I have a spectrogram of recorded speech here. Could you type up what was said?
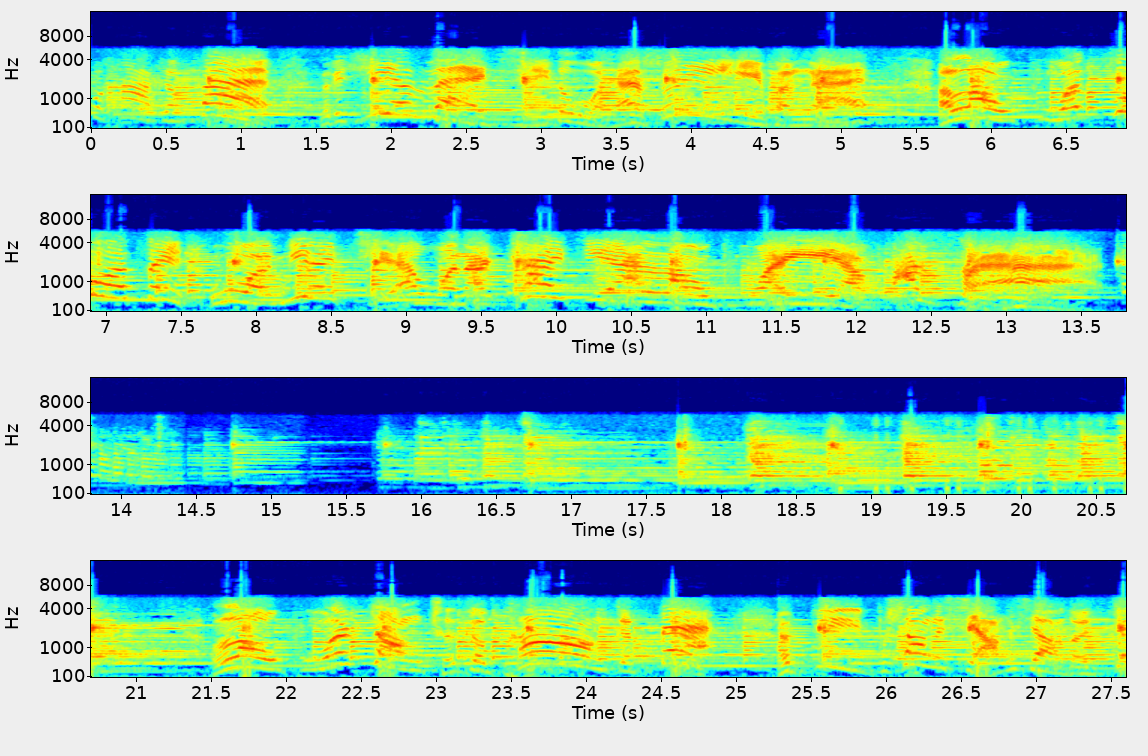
不下个饭，那个夜晚急得我还睡不安。老婆坐在我面前，我那看见老婆也发酸。吃个胖个蛋，比不上香香的这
